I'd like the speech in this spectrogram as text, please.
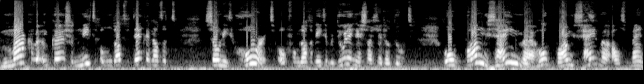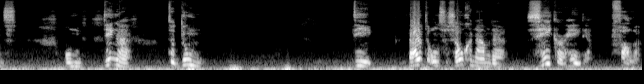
maken we een keuze niet omdat we denken dat het zo niet hoort. Of omdat het niet de bedoeling is dat je dat doet. Hoe bang zijn we? Hoe bang zijn we als mens om dingen te doen die buiten onze zogenaamde zekerheden vallen.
